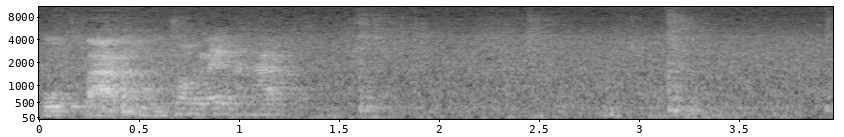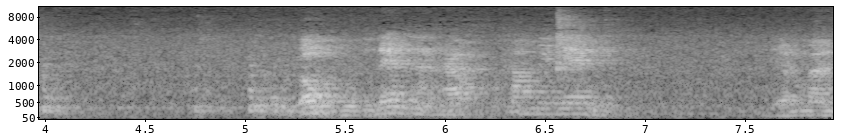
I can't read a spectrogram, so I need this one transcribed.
ผูกปากถุงช็อกโกแลตนะครับ ต้องถุงแน่นนะครับ ถ้าไม่แน่น เดี๋ยวมัน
